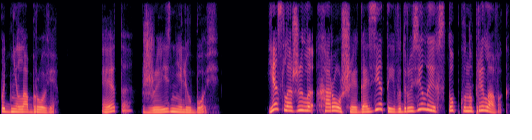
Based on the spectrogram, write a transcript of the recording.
подняла брови. Это жизнь и любовь. Я сложила хорошие газеты и выдрузила их стопку на прилавок.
